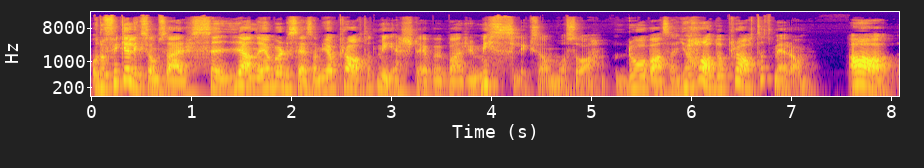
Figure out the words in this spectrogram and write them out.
Och då fick jag liksom så här säga, när jag började säga så här, jag har pratat med Ersta, jag behöver bara en remiss liksom och så. Då var han så här, jaha du har pratat med dem? Ja, ah,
